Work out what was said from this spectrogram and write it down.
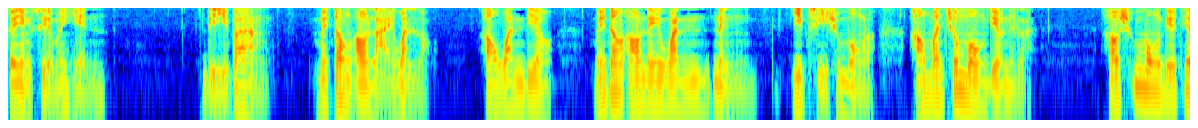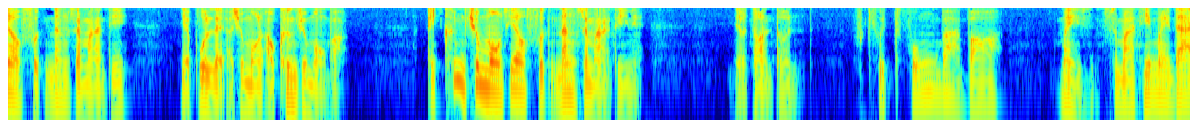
ก็ยังเสื่อมไม่เห็น ดีบ้าง ไม่ต้องเอาหลายวันหรอก เอาวันเดียว ไม่ต้องเอาในวันหนึ่งยี่บสี่ชั่วโมงหรอกเอามันชั่วโมงเดียวนี่แหละเอาชั่วโมงเดียวที่เราฝึกนั่งสมาธิอย่าพูดเลยเอาชั่วโมงเอาครึ่งชั่วโมงป่ะไอ้ครึ่งชั่วโมงที่เราฝึกนั่งสมาธิเนี่ย เดี๋ยวตอนต้นคิดฟุ้งบ้าบอ ไม่สมาธิไม่ได้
